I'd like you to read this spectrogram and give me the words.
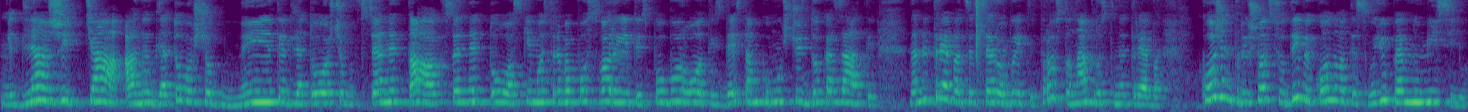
для життя, а не для того, щоб нити, для того, щоб все не так, все не то, з кимось треба посваритись, поборотись, десь там комусь щось доказати. Да не треба це все робити, просто-напросто не треба. Кожен прийшов сюди виконувати свою певну місію.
